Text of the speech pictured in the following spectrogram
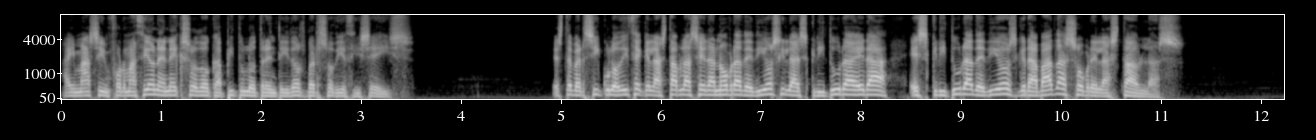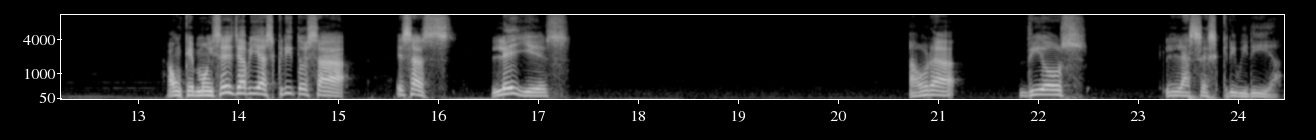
Hay más información en Éxodo capítulo 32, verso 16. Este versículo dice que las tablas eran obra de Dios y la escritura era escritura de Dios grabada sobre las tablas. Aunque Moisés ya había escrito esa, esas leyes, ahora Dios las escribiría.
